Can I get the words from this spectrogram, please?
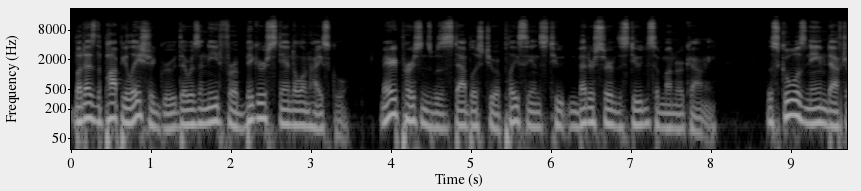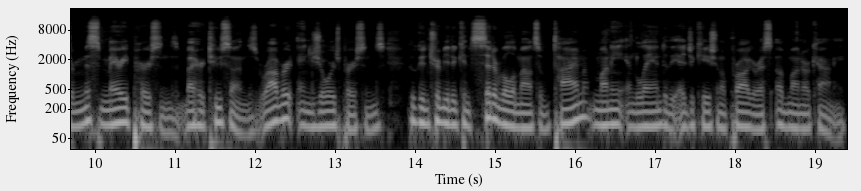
But as the population grew, there was a need for a bigger standalone high school. Mary Persons was established to replace the institute and better serve the students of Monroe County. The school was named after Miss Mary Persons by her two sons, Robert and George Persons, who contributed considerable amounts of time, money, and land to the educational progress of Monroe County.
